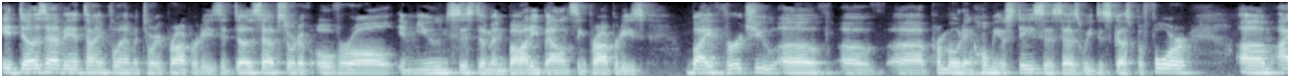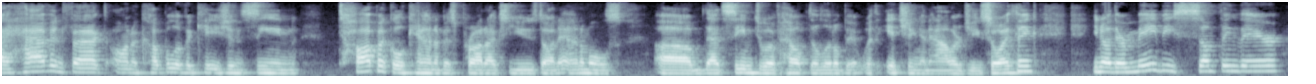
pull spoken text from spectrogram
it does have anti-inflammatory properties. It does have sort of overall immune system and body balancing properties by virtue of of uh, promoting homeostasis, as we discussed before. Um, I have, in fact, on a couple of occasions, seen topical cannabis products used on animals um, that seem to have helped a little bit with itching and allergies. So I think, you know, there may be something there.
